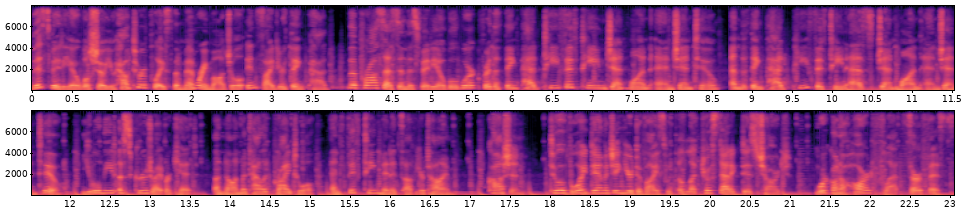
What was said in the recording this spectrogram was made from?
This video will show you how to replace the memory module inside your ThinkPad. The process in this video will work for the ThinkPad T15 Gen 1 and Gen 2, and the ThinkPad P15S Gen 1 and Gen 2. You will need a screwdriver kit, a non-metallic pry tool, and 15 minutes of your time. Caution! To avoid damaging your device with electrostatic discharge, work on a hard, flat surface.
